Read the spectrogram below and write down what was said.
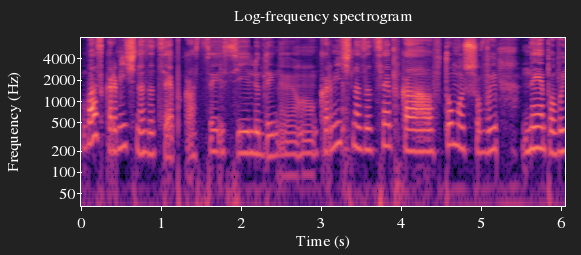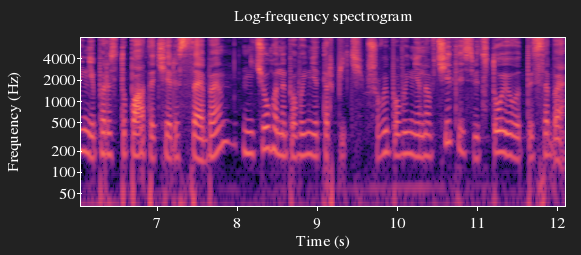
У вас кармічна зацепка з цією людиною. Кармічна зацепка в тому, що ви не повинні переступати через себе, нічого не повинні терпіти, що ви повинні навчитись відстоювати себе.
